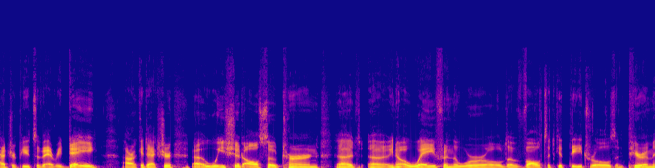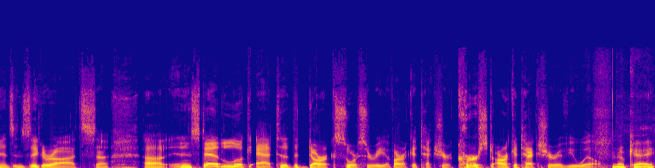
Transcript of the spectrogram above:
attributes of everyday architecture, uh, we should also turn uh, uh, you know away from the world of vaulted cathedrals and pyramids and ziggurats, uh, uh, and instead look at the dark sorcery of architecture, cursed architecture, if you will. Okay.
